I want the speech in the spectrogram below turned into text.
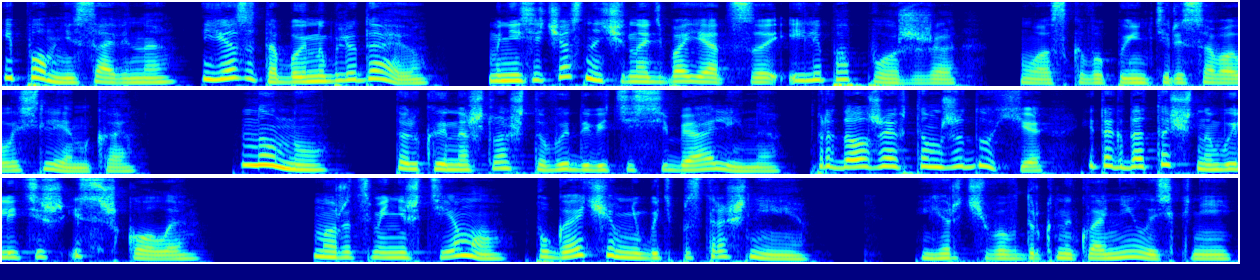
«И помни, Савина, я за тобой наблюдаю. Мне сейчас начинать бояться или попозже?» — ласково поинтересовалась Ленка. «Ну-ну», — только и нашла, что выдавить из себя Алина. «Продолжай в том же духе, и тогда точно вылетишь из школы. Может, сменишь тему? Пугай чем-нибудь пострашнее». Ярчева вдруг наклонилась к ней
